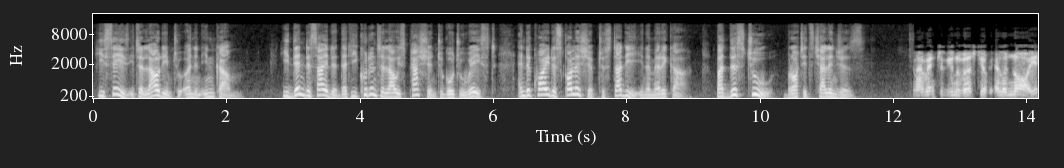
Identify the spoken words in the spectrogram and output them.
he says it allowed him to earn an income. He then decided that he couldn't allow his passion to go to waste and acquired a scholarship to study in America. But this too brought its challenges. I went to the University of Illinois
